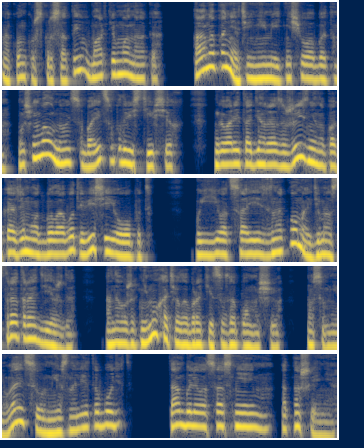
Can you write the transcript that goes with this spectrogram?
на конкурс красоты в марте в Монако. А она понятия не имеет ничего об этом. Очень волнуется, боится подвести всех. Говорит, один раз в жизни на показе мод была, вот и весь ее опыт. У ее отца есть знакомый, демонстратор одежды. Она уже к нему хотела обратиться за помощью, но сомневается, уместно ли это будет. Там были у отца с ней отношения,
